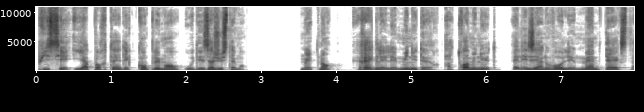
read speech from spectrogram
puissiez y apporter des compléments ou des ajustements. Maintenant, réglez les minuteurs à 3 minutes et lisez à nouveau les mêmes textes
